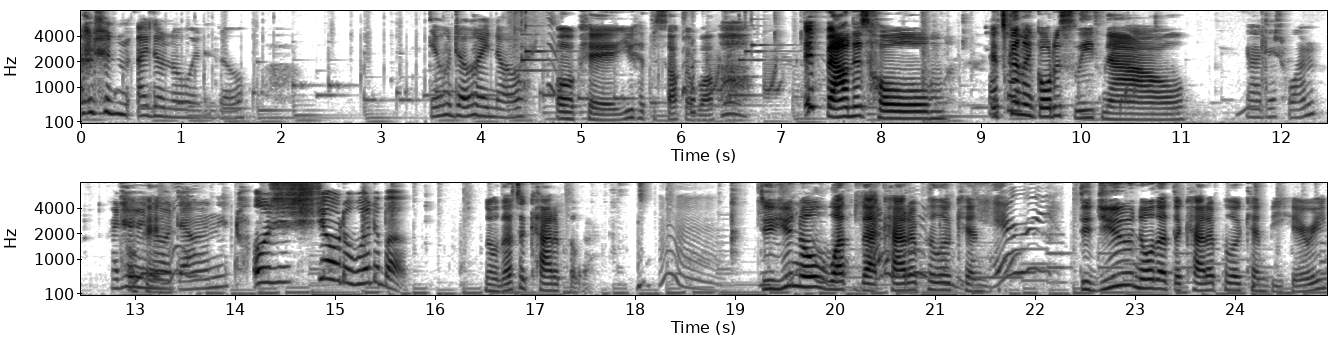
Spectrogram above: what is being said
I don't, I don't know where to go. Don't do I know? okay, you hit the soccer ball. it found its home. It's gonna go to sleep now. Not this one. I didn't Okay. know what that one is. Oh, it's still the witter bug. No, that's a caterpillar. Do you know what that caterpillar can... Did you know that the caterpillar can be hairy?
